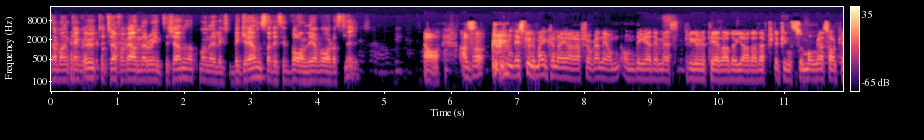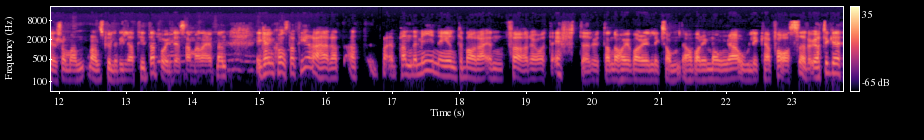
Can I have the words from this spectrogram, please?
där man kan gå ut och träffa vänner och inte känner att man är liksom begränsad i sitt vanliga vardagsliv? Ja, alltså det skulle man ju kunna göra. Frågan är om, om det är det mest prioriterade att göra därför det finns så många saker som man, man skulle vilja titta på i det sammanhanget. Men vi kan konstatera här att, att pandemin är ju inte bara en före och ett efter utan det har ju varit, liksom, det har varit många olika faser. Och jag tycker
